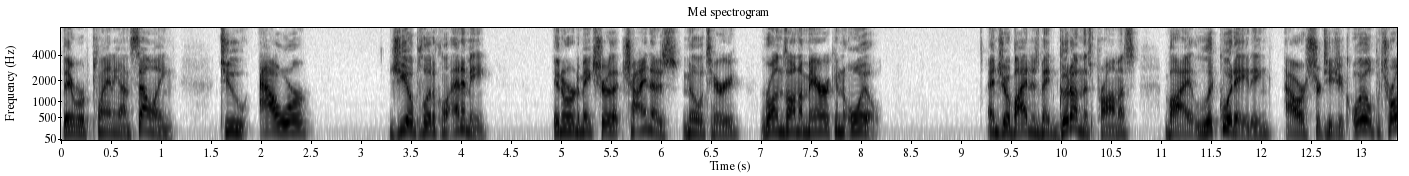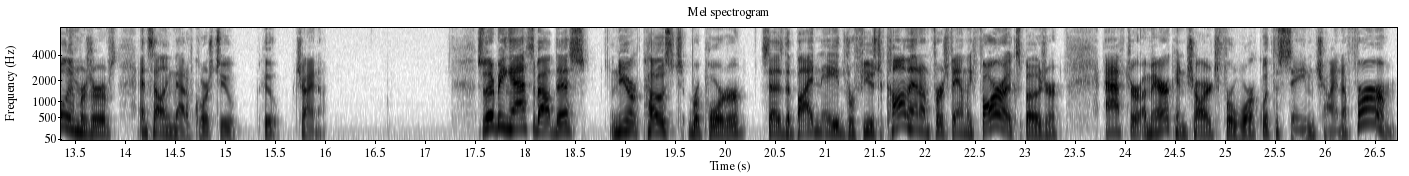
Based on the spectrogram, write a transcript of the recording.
they were planning on selling to our geopolitical enemy in order to make sure that China's military runs on American oil. And Joe Biden has made good on this promise by liquidating our strategic oil petroleum reserves and selling that, of course, to who? China. So they're being asked about this. New York Post reporter says that Biden aides refused to comment on First Family FARA exposure after American charged for work with the same China firm.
